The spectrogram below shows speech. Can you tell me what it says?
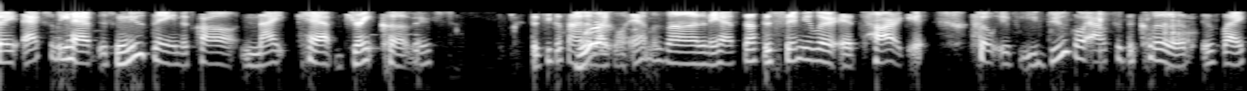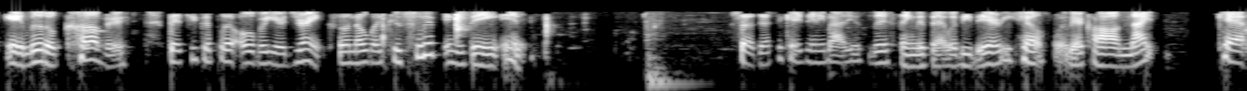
they actually have this new thing that's called nightcap drink covers that you can find it like on Amazon, and they have something similar at Target. So if you do go out to the club, it's like a little cover that you could put over your drink, so nobody could slip anything in it. So just in case anybody is listening, that that would be very helpful. They're called nightcap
